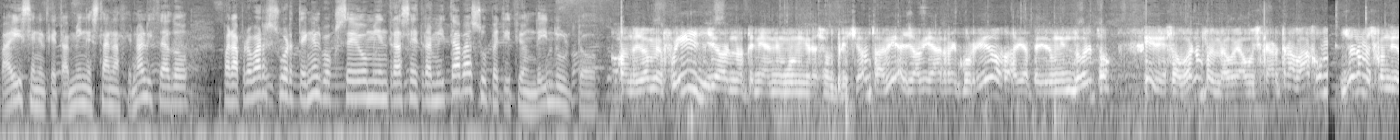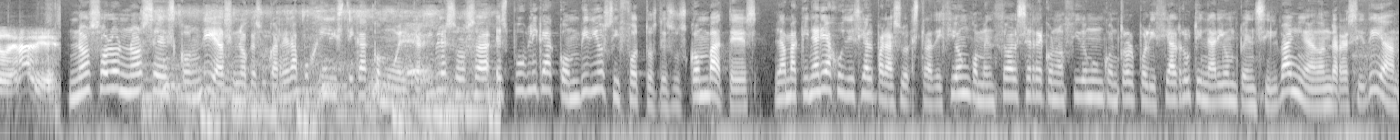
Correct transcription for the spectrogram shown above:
país en el que también está nacionalizado, para probar suerte en el boxeo mientras se tramitaba su petición de indulto. Cuando yo me fui, yo no tenía ningún ingreso en prisión todavía. Yo había recurrido, había pedido un indulto y dije, bueno, pues me voy a buscar trabajo. Yo no me he escondido de nadie. No solo no se escondía, sino que su carrera pugilística como el terrible Sosa es pública con vídeos y fotos de sus combates. La maquinaria judicial para su extradición comenzó al ser reconocido en un control policial rutinario en Pensilvania, donde residía.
